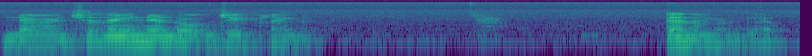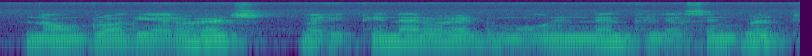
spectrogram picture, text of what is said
dimension line and object line 10 mm gap now draw the arrowheads very thin arrowhead more in length less in width.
